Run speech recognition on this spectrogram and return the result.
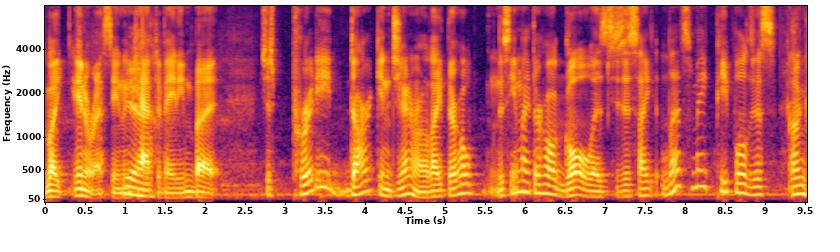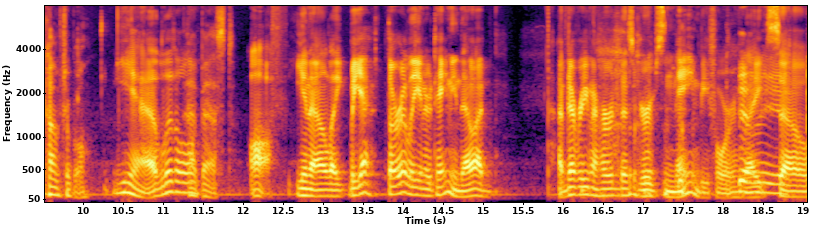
like interesting and Yeah. captivating, but just pretty dark in general. Like their whole, it seemed like their whole goal was to just like let's make people just uncomfortable yeah a little at best. off, you know. Like, but yeah, thoroughly entertaining though. I. I've never even heard this group's name before. Yeah, like yeah. so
